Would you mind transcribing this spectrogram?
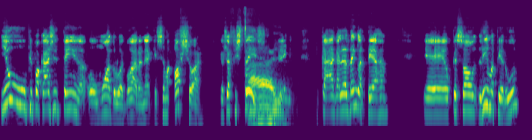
E o Pipoca Ágil tem o módulo agora, né, que chama Offshore. Eu já fiz três. Né? A galera da Inglaterra, é, o pessoal Lima, Peru,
